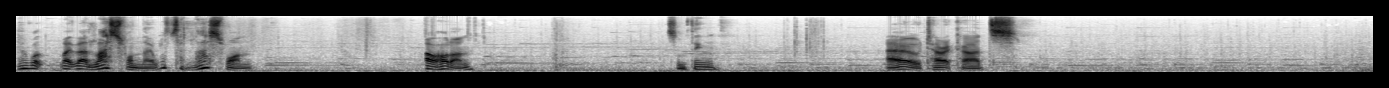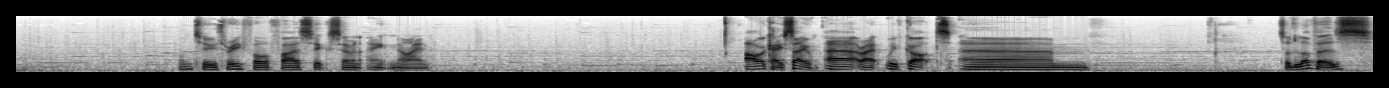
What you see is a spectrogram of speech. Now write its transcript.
You know what? Like that last one though. What's the last one? Oh, hold on. Something. Oh, tarot cards. One, two, three, four, five, six, seven, eight, nine. Oh, okay. So, uh, right, we've got um, so lovers.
